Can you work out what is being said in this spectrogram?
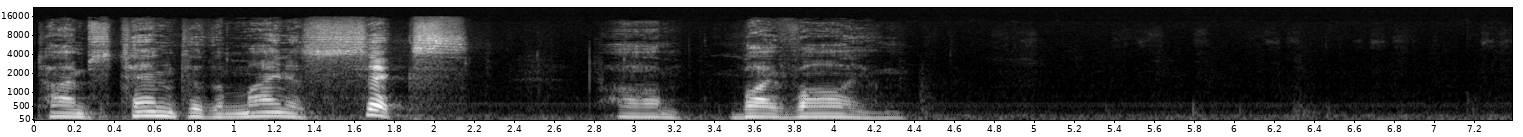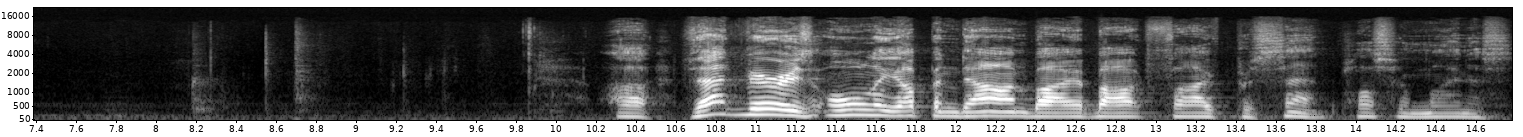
times 10 to the minus 6 um, by volume. Uh, that varies only up and down by about 5%, plus or minus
